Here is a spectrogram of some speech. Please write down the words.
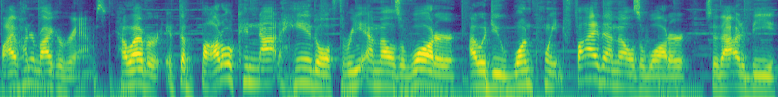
500 micrograms. However, if the bottle cannot handle three mLs of water, I would do 1.5 mLs of water. So that would be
